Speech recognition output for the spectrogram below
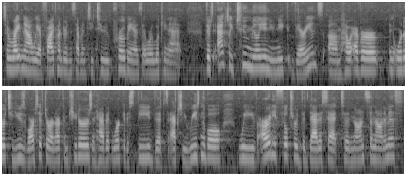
So right now, we have 572 probands that we're looking at. There's actually 2 million unique variants. Um, however, in order to use VarSifter on our computers and have it work at a speed that's actually reasonable, we've already filtered the data set to non-synonymous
